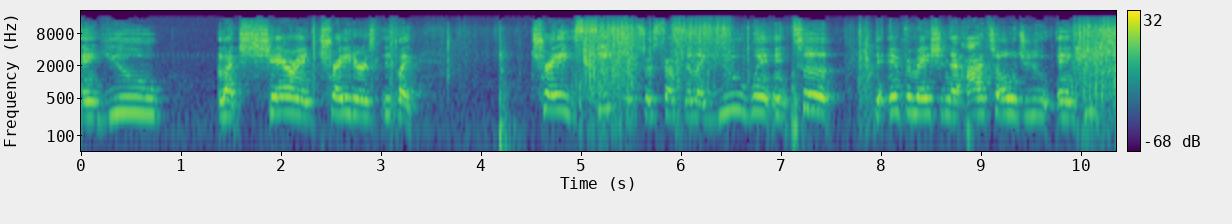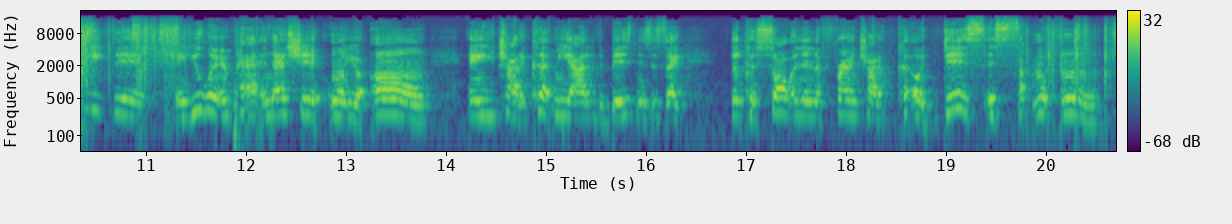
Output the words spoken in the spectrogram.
and you like sharing traders is like trade secrets or something. Like you went and took the information that I told you and you tweaked it and you went and patent that shit on your own and you try to cut me out of the business. It's like the consultant and the friend try to cut. Oh, this is something. Mm.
